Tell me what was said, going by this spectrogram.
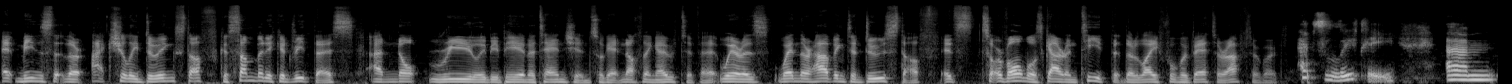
it means that they're actually doing stuff. Because somebody could read this and not really be paying attention, so get nothing out of it. Whereas when they're having to do stuff, it's sort of almost guaranteed that their life will be better afterwards. Absolutely. Um,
